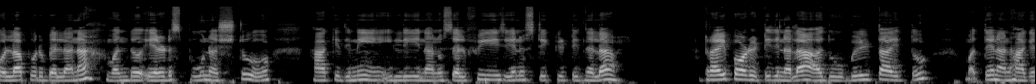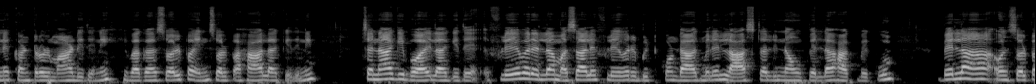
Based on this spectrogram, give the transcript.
ಕೊಲ್ಲಾಪುರ ಬೆಲ್ಲನ ಒಂದು ಎರಡು ಸ್ಪೂನಷ್ಟು ಹಾಕಿದ್ದೀನಿ. ಇಲ್ಲಿ ನಾನು ಸೆಲ್ಫಿ ಏನು ಸ್ಟಿಕ್ ಇಟ್ಟಿದ್ದೆನಲ್ಲ ಡ್ರೈ ಪಾಡ್ ಇಟ್ಟಿದ್ದೀನಲ್ಲ, ಅದು ಬೀಳ್ತಾ ಇತ್ತು, ಮತ್ತು ನಾನು ಹಾಗೆಯೇ ಕಂಟ್ರೋಲ್ ಮಾಡಿದ್ದೀನಿ. ಇವಾಗ ಸ್ವಲ್ಪ, ಇನ್ನು ಸ್ವಲ್ಪ ಹಾಲು ಹಾಕಿದ್ದೀನಿ. ಚೆನ್ನಾಗಿ ಬಾಯ್ಲ್ ಆಗಿದೆ. ಫ್ಲೇವರ್ ಎಲ್ಲ ಮಸಾಲೆ ಫ್ಲೇವರ್ ಬಿಟ್ಕೊಂಡಾದಮೇಲೆ ಲಾಸ್ಟಲ್ಲಿ ನಾವು ಬೆಲ್ಲ ಹಾಕಬೇಕು. ಬೆಲ್ಲ ಒಂದು ಸ್ವಲ್ಪ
